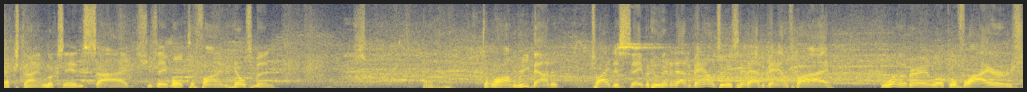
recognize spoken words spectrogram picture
Eckstein looks inside. She's able to find Hillsman. DeLong rebounded, tried to save it. Who hit it out of bounds? It was hit out of bounds by one of the Marion local Flyers.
